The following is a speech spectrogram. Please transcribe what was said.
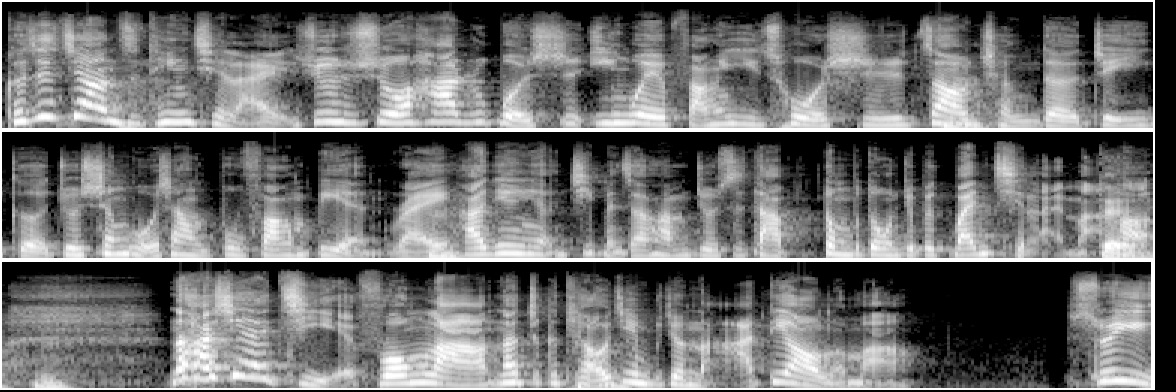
可是这样子听起来，就是说他如果是因为防疫措施造成的这一个就生活上的不方便，right？他因为基本上他们就是大动不动就被关起来嘛，哈。那他现在解封啦，那这个条件不就拿掉了吗？所以，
